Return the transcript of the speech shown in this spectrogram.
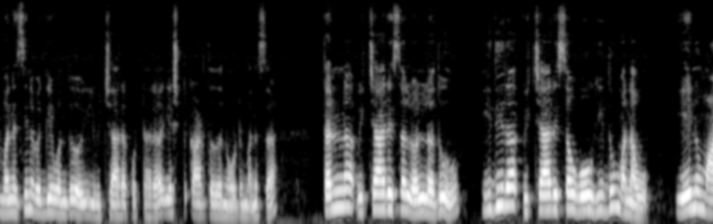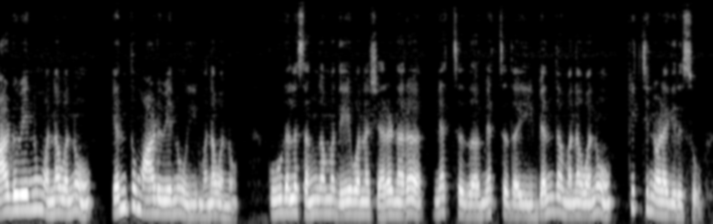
ಮನಸ್ಸಿನ ಬಗ್ಗೆ ಒಂದು ಇಲ್ಲಿ ವಿಚಾರ ಕೊಟ್ಟಾರ, ಎಷ್ಟು ಕಾಡ್ತದ ನೋಡ್ರಿ ಮನಸ್ಸ. ತನ್ನ ವಿಚಾರಿಸಲೊಲ್ಲದು, ಇದಿರ ವಿಚಾರಿಸ ಹೋಗಿದು ಮನವು. ಏನು ಮಾಡುವೆನು ಮನವನು, ಎಂತು ಮಾಡುವೆನು ಈ ಮನವನು. ಕೂಡಲ ಸಂಗಮ ದೇವನ ಶರಣರ ನೆಚ್ಚದ, ಮೆಚ್ಚದ ಈ ಬೆಂದ ಮನವನು ಕಿಚ್ಚಿನೊಳಗಿರಿಸು.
